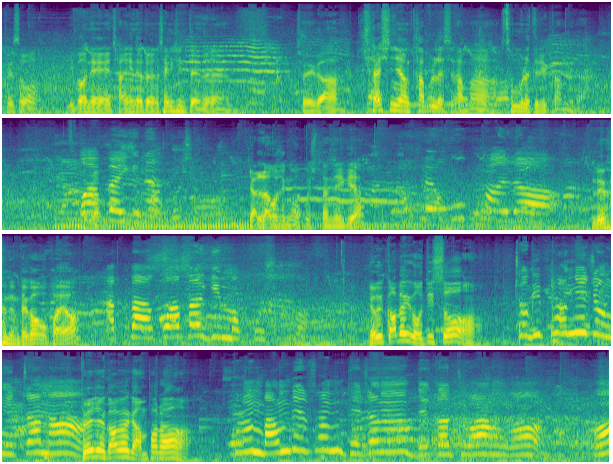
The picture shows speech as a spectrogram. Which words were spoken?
그래서 이번에 장인어른 생신 때는 저희가 최신형 타블렛을 아마 선물해 드릴까 합니다. 그럼 꽈배기 먹고 싶어. 얄라고준 거 먹고 싶다는 얘기야? 배고파요. 레오는 배가 고파요? 아빠 꽈배기 먹고 싶어. 여기 까베기 어디 있어? 저기 편의점 있잖아. 편의점에 까베기 안 팔아. 그럼 마음대로 사면 되잖아. 내가 좋아하는 거. 어?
